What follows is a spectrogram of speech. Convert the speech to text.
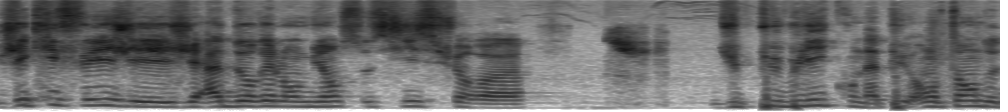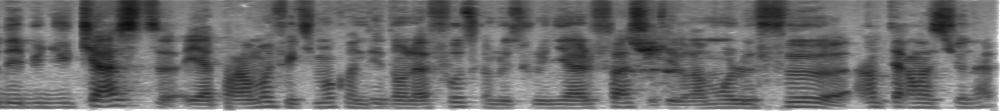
j'ai kiffé. J'ai adoré l'ambiance aussi sur. euh, du public qu'on a pu entendre au début du cast. Et apparemment, effectivement, quand on était dans la fosse, comme le soulignait Alpha, c'était vraiment le feu international.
